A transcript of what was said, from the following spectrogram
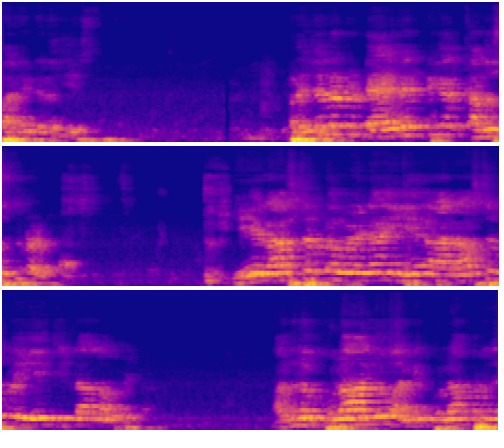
పర్యటన చేస్తున్నారు. ప్రజలను డైరెక్ట్గా కలుస్తున్నాడు. ఏ రాష్ట్రంలో పోయినా ఏ ఆ రాష్ట్రంలో ఏ జిల్లాలో పోయినా అందులో కులాలు అన్ని కుల ప్రజ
